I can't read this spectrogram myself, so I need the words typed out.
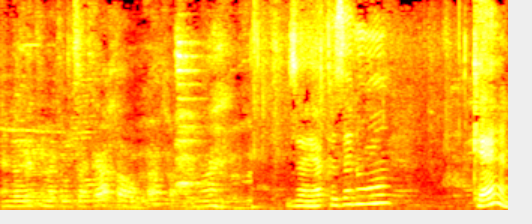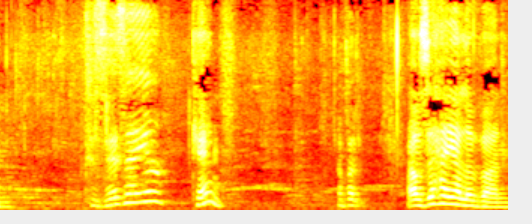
אני לא יודעת אם את רוצה ככה או ככה. זה היה כזה נורא? כן, כזה זה היה? כן. אבל... אבל זה היה לבן.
